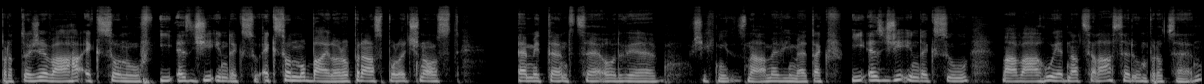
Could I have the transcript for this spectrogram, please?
protože váha Exxonu v ESG indexu, Exxon Mobil, ropná společnost, emitent CO2, všichni známe, víme, tak v ESG indexu má váhu 1,7%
